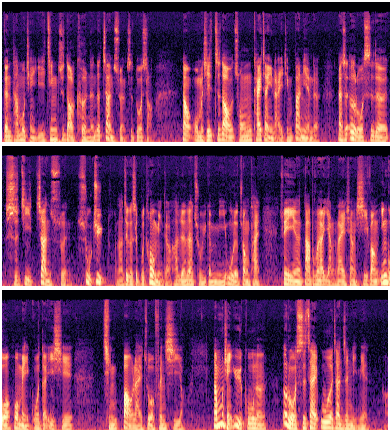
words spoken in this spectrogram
跟它目前已经知道可能的战损是多少？那我们其实知道，从开战以来已经半年了，但是俄罗斯的实际战损数据，那这个是不透明的，它仍然处于一个迷雾的状态，所以呢，大部分要仰赖像西方、英国或美国的一些情报来做分析哦。那目前预估呢，俄罗斯在乌俄战争里面啊，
